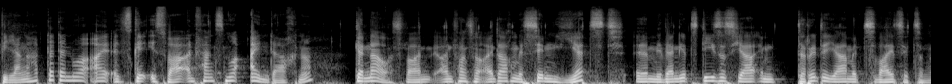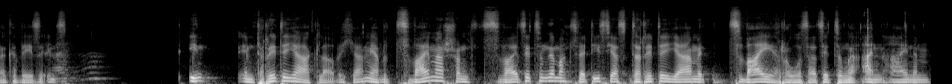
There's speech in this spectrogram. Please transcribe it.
Wie lange habt ihr denn nur ein, es, es war anfangs nur ein Dach, ne? Genau, es waren anfangs nur ein Tag. Wir sind jetzt, äh, wir werden jetzt dieses Jahr im dritten Jahr mit zwei Sitzungen gewesen. Ins, in, Im dritten Jahr, glaube ich, ja. Wir haben zweimal schon zwei Sitzungen gemacht. Es wird dieses Jahr das dritte Jahr mit zwei Rosa-Sitzungen an einem.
